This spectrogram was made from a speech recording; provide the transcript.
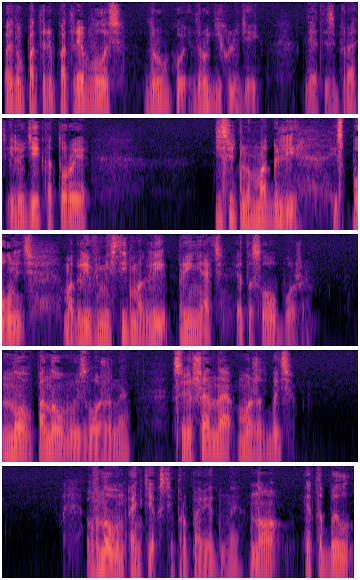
Поэтому потребовалось другой, других людей для этого избирать. И людей, которые действительно могли исполнить, могли вместить, могли принять это Слово Божие. Но по-новому изложенное, совершенно, может быть, в новом контексте проповеданное, но это был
